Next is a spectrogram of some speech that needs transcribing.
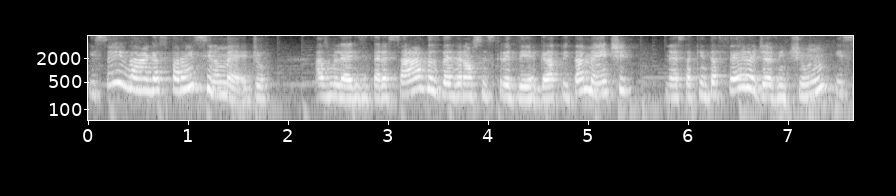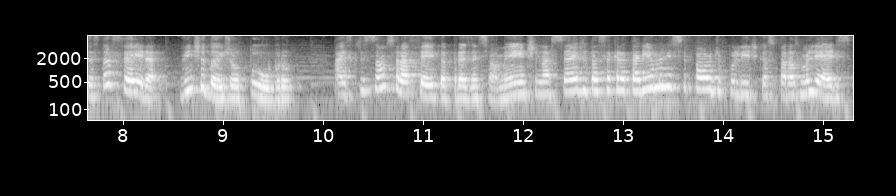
e 100 vagas para o ensino médio. As mulheres interessadas deverão se inscrever gratuitamente nesta quinta-feira, dia 21, e sexta-feira, 22 de outubro. A inscrição será feita presencialmente na sede da Secretaria Municipal de Políticas para as Mulheres,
